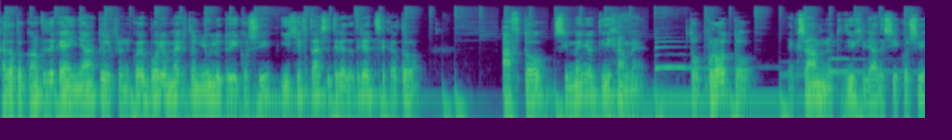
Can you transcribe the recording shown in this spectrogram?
Κατά τον COVID-19 το ηλεκτρονικό εμπόριο μέχρι τον Ιούλιο του 2020 είχε φτάσει 33%. Αυτό σημαίνει ότι είχαμε το πρώτο εξάμεινο του 2020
